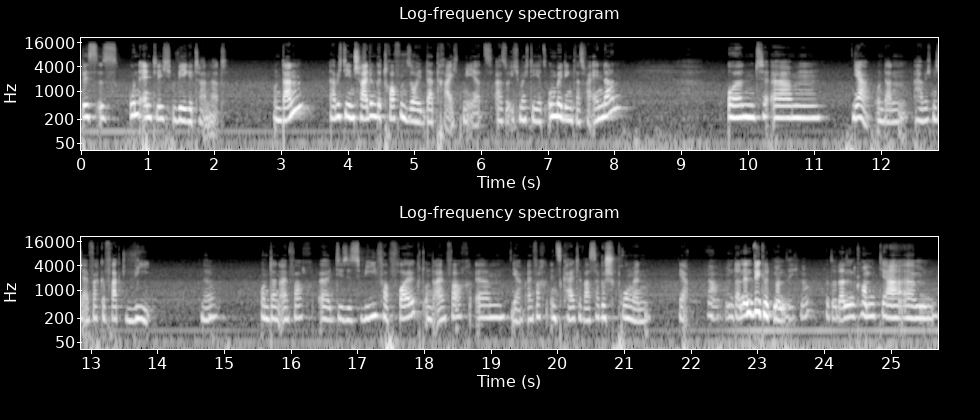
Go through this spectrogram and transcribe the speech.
bis es unendlich wehgetan hat. Und dann habe ich die Entscheidung getroffen, so, das reicht mir jetzt. Also ich möchte jetzt unbedingt was verändern. Und ähm, ja, und dann habe ich mich einfach gefragt, wie. Ne? Und dann einfach äh, dieses Wie verfolgt und einfach, ähm, ja, einfach ins kalte Wasser gesprungen. Ja. Ja, und dann entwickelt man sich. Ne? Also dann kommt ja, ähm,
